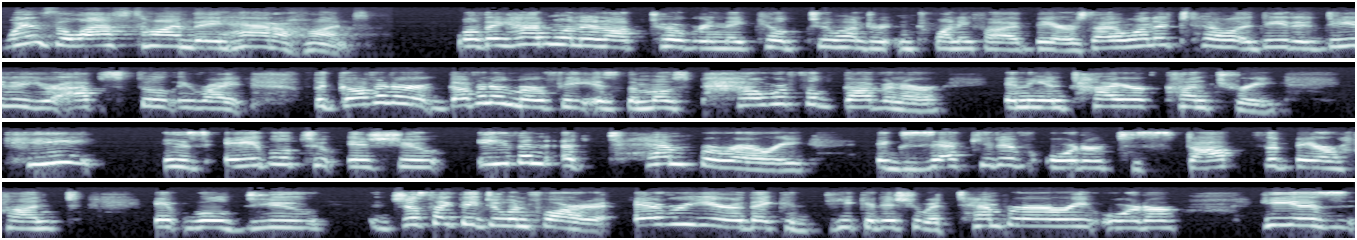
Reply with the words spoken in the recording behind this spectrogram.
when's the last time they had a hunt? Well, they had one in October and they killed 225 bears. I want to tell Edita, Edita, you're absolutely right. The governor, Governor Murphy, is the most powerful governor in the entire country. He is able to issue even a temporary executive order to stop the bear hunt. It will do just like they do in Florida. Every year they could he could issue a temporary order. He is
